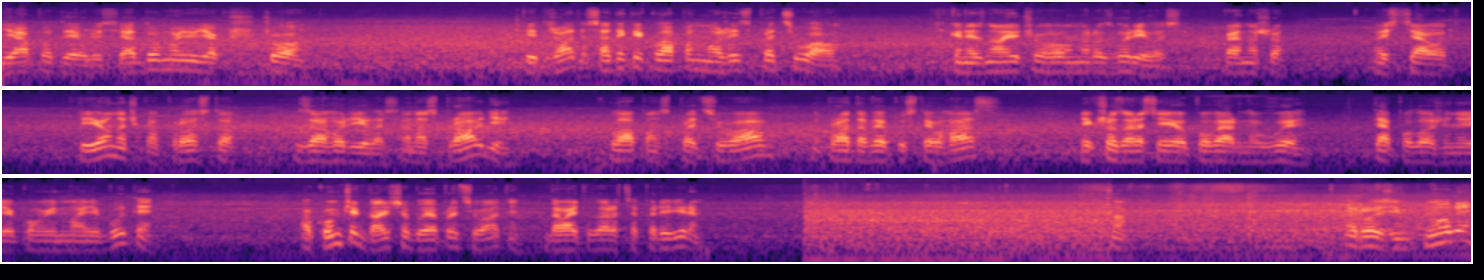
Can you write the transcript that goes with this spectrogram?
Я подивлюсь. Я думаю, якщо піджати, все-таки клапан може і спрацював. Тільки не знаю, чого воно розгорілося. Певно, що ось ця от пійоночка просто загорілась. А насправді клапан спрацював, правда, випустив газ. Якщо зараз я його поверну в те положення, в якому він має бути, акумчик далі буде працювати. Давайте зараз це перевіримо. Так. Розімкнули,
